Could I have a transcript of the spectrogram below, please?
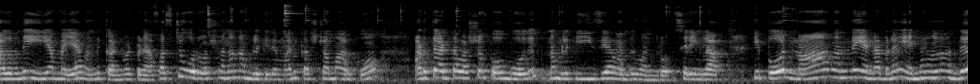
அது வந்து இஎம்ஐயாக வந்து கன்வெர்ட் பண்ணேன் ஃபஸ்ட்டு ஒரு வருஷம் தான் நம்மளுக்கு இதே மாதிரி கஷ்டமாக இருக்கும். அடுத்த அடுத்த வருஷம் போகும்போது நம்மளுக்கு ஈஸியாக வந்து வந்துடும் சரிங்களா? இப்போ நான் வந்து என்ன பண்ணேன்? என்னால் வந்து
